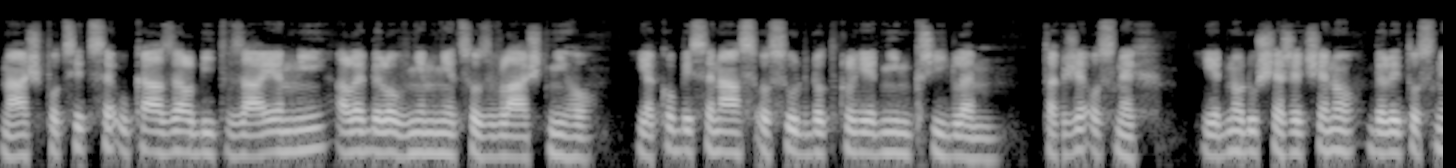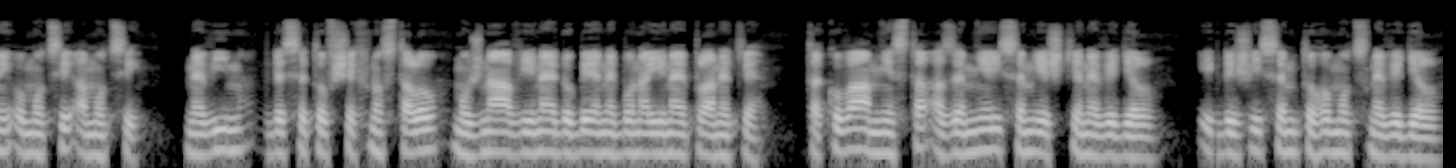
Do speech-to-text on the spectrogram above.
Náš pocit se ukázal být vzájemný, ale bylo v něm něco zvláštního. Jako by se nás osud dotkl jedním křídlem. Takže o snech. Jednoduše řečeno, byly to sny o moci a moci. Nevím, kde se to všechno stalo, možná v jiné době nebo na jiné planetě. Taková města a země jsem ještě neviděl. I když jsem toho moc neviděl.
